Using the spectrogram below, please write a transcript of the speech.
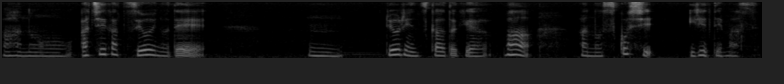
あの味が強いので、うん、料理に使う時はあの少し入れてます。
